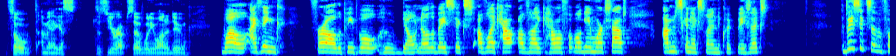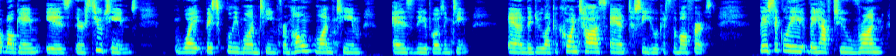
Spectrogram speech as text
so I mean, I guess this is your episode. What do you want to do? Well, I think for all the people who don't know the basics of like how of like how a football game works out, I'm just gonna explain the quick basics. The basics of a football game is there's two teams. What basically one team from home, one team is the opposing team. And they do like a coin toss and to see who gets the ball first. Basically, they have to run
